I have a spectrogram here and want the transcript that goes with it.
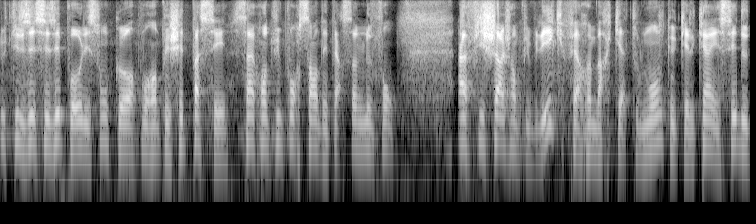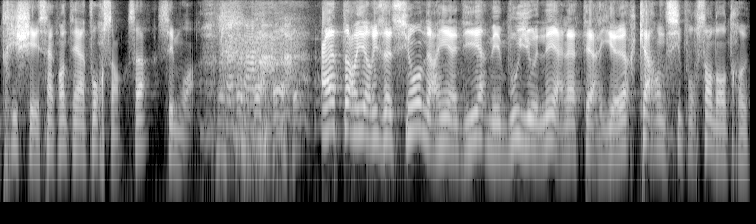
utiliser ses épaules et son corps pour empêcher de passer, 58% des personnes le font. Affichage en public, faire remarquer à tout le monde que quelqu'un essaie de tricher, 51%. Ça, c'est moi. Intériorisation, ne rien dire, mais bouillonner à l'intérieur, 46% d'entre eux.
